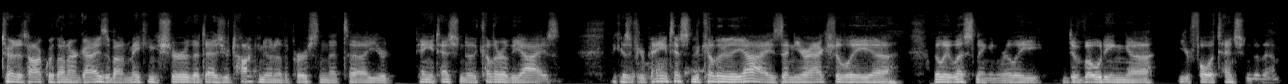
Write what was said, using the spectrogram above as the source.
try to talk with on our guys about making sure that as you're talking to another person that uh, you're paying attention to the color of the eyes because if you're paying attention to the color of the eyes then you're actually uh, really listening and really devoting uh, your full attention to them.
